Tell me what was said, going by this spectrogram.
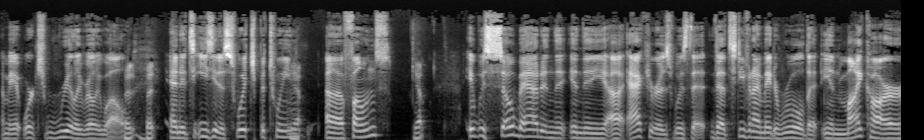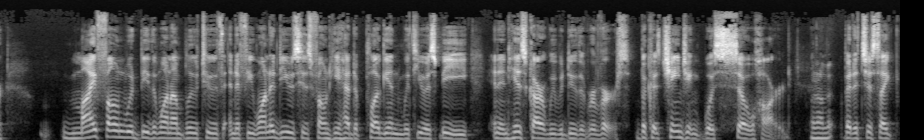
I mean, it works really really well, but, but and it's easy to switch between yep. uh, phones. Yep. It was so bad in the in the uh, Acuras was that that Steve and I made a rule that in my car my phone would be the one on Bluetooth. And if he wanted to use his phone, he had to plug in with USB. And in his car, we would do the reverse because changing was so hard. But, on the, but it's just like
